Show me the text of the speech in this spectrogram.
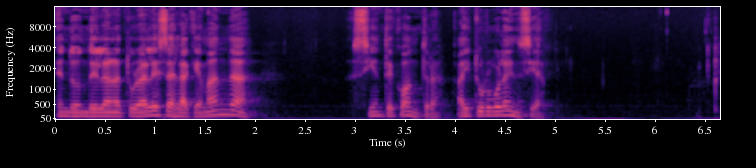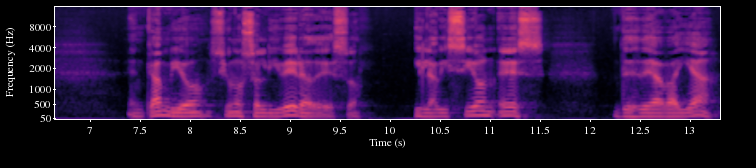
en donde la naturaleza es la que manda, siente contra, hay turbulencia. En cambio, si uno se libera de eso y la visión es desde Abayá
